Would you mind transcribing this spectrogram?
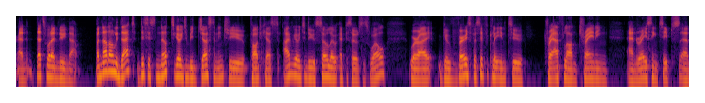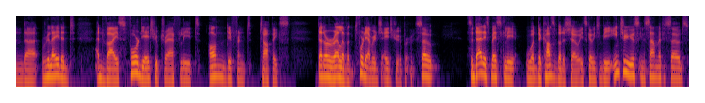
And that's what i'm doing now but not only that, this is not going to be just an interview podcast. I'm going to do solo episodes as well, where I go very specifically into triathlon training and racing tips and uh, related advice for the age group triathlete on different topics that are relevant for the average age grouper. So so that is basically what the concept of the show. It's going to be interviews in some episodes,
